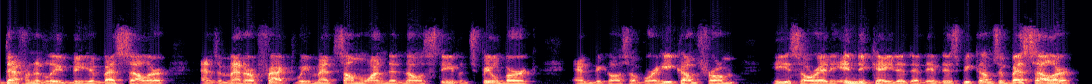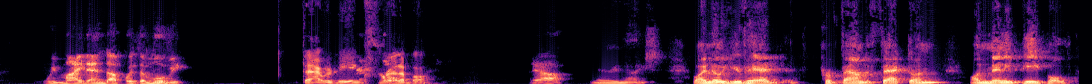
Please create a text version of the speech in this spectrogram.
definitely be a bestseller. As a matter of fact, we met someone that knows Steven Spielberg and because of where he comes from, he's already indicated that if this becomes a bestseller, we might end up with a movie. That would be incredible. Yeah. Very nice. Well, I know you've had profound effect on on many people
